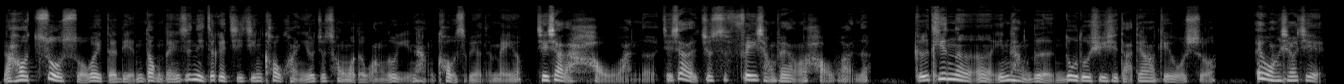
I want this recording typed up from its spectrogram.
然后做所谓的联动，等于是你这个基金扣款以后就从我的网络银行扣，什么有的没有。接下来好玩了，接下来就是非常非常的好玩了。隔天呢，呃，银行的人陆陆续续打电话给我说：“哎，王小姐，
